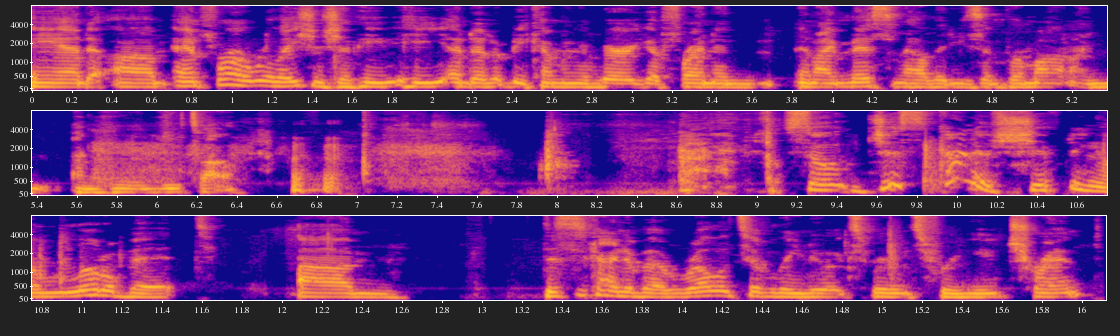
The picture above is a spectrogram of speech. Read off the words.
and um, and for our relationship. He he ended up becoming a very good friend, and and I miss now that he's in Vermont. I'm I'm here in Utah. so just kind of shifting a little bit. Um, this is kind of a relatively new experience for you, Trent,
